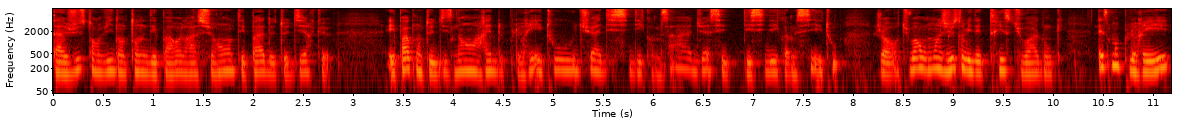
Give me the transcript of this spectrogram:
tu as juste envie d'entendre des paroles rassurantes et pas de te dire que. Et pas qu'on te dise non, arrête de pleurer et tout, Dieu a décidé comme ça, Dieu a décidé comme ci et tout. Genre, tu vois, au moins j'ai juste envie d'être triste, tu vois. Donc, laisse-moi pleurer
